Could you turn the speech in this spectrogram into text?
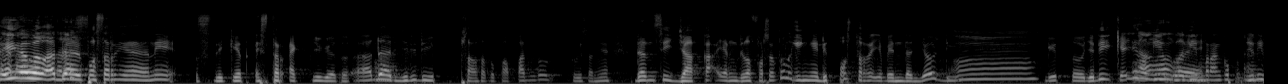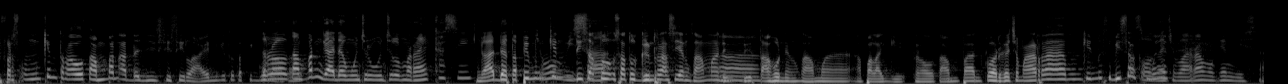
iya well ada posternya. Nih sedikit Easter egg juga tuh. Ada jadi di salah satu papan tuh tulisannya dan si Jaka yang di Lovers tuh lagi ngedit poster ya Ben dan Jody. Hmm, Gitu. Jadi kayaknya Nggak lagi ngeh gue. lagi merangkup universe. Mungkin terlalu tampan ada di sisi lain gitu tapi gue terlalu tampan nggak ada muncul-muncul mereka sih. nggak ada tapi mungkin di bisa. satu satu generasi yang sama di, di Ah. tahun yang sama apalagi terlalu tampan keluarga cemara mungkin masih bisa Keluarga semuanya Cemara mungkin bisa.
